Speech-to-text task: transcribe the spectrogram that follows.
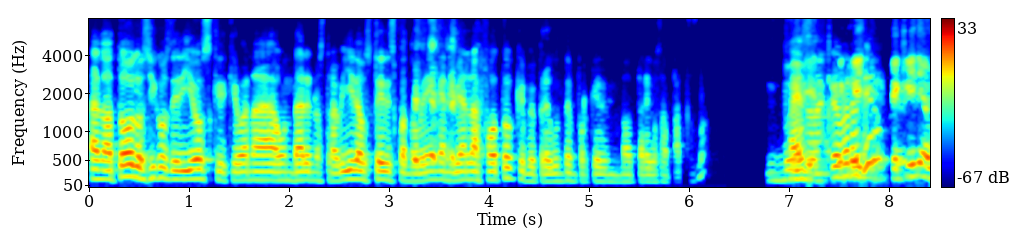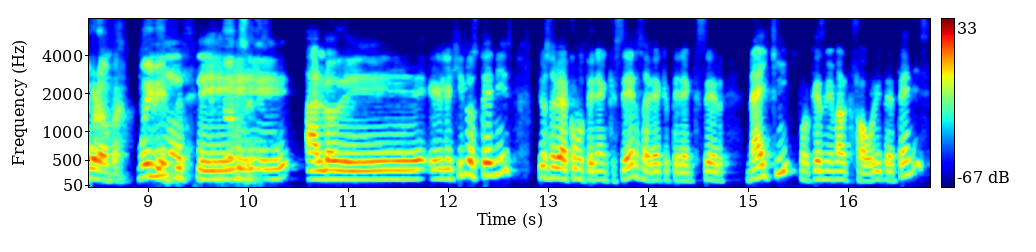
a, a todos los hijos de Dios que, que van a ahondar en nuestra vida, ustedes cuando vengan y vean la foto, que me pregunten por qué no traigo zapatos, ¿no? Muy ¿A eso bien, a me pequeña, refiero? pequeña broma. Muy bien. este, Entonces, a lo de elegir los tenis, yo sabía cómo tenían que ser, sabía que tenían que ser Nike, porque es mi marca favorita de tenis.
